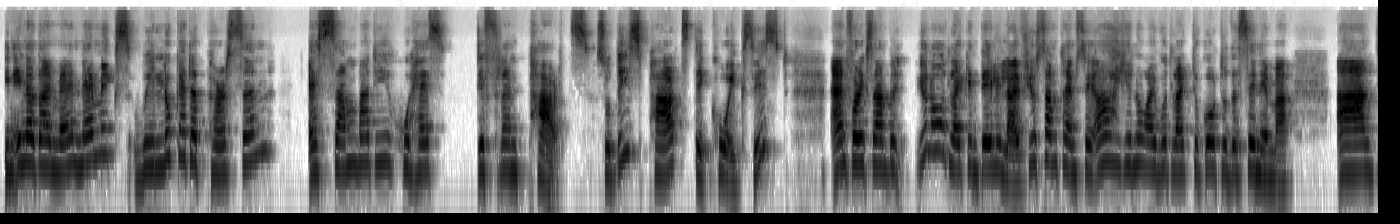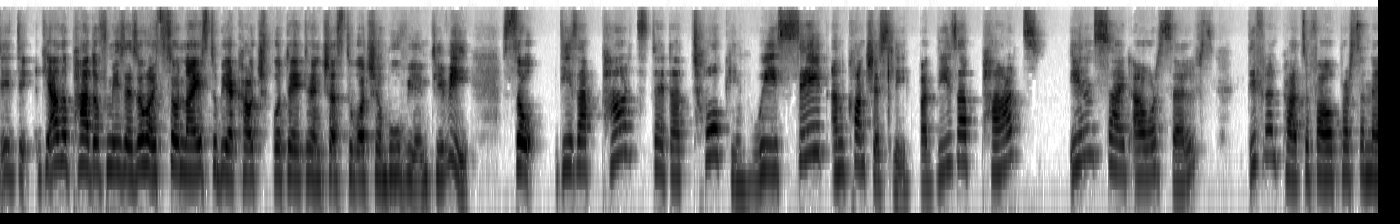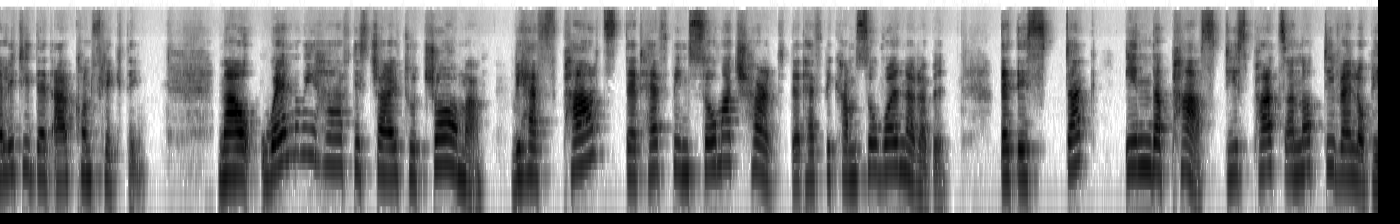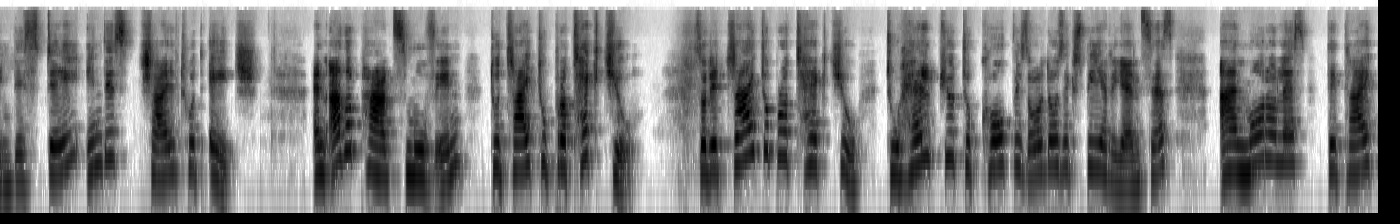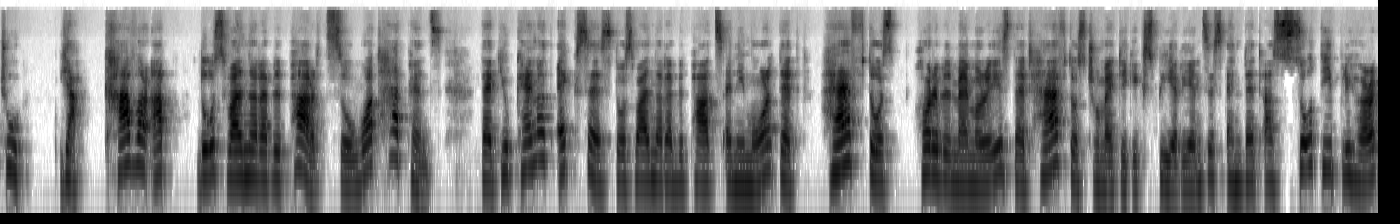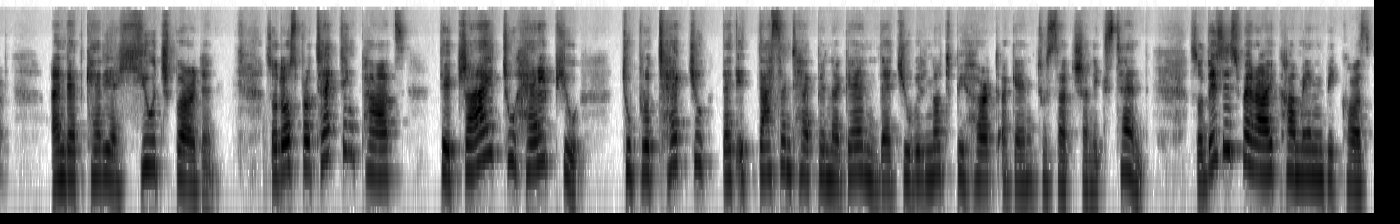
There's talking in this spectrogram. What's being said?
in inner dynamics, we look at a person as somebody who has different parts. So these parts they coexist. And for example, you know, like in daily life, you sometimes say, "Ah, you know, I would like to go to the cinema." And it, the other part of me says, "Oh, it's so nice to be a couch potato and just to watch a movie and TV." So these are parts that are talking. We say it unconsciously, but these are parts inside ourselves, different parts of our personality that are conflicting. Now, when we have this childhood trauma, we have parts that have been so much hurt, that have become so vulnerable, that they stuck in the past. These parts are not developing, they stay in this childhood age. And other parts move in to try to protect you. So they try to protect you, to help you to cope with all those experiences. And more or less, they try to, yeah, cover up those vulnerable parts. So, what happens? That you cannot access those vulnerable parts anymore that have those horrible memories, that have those traumatic experiences, and that are so deeply hurt and that carry a huge burden. So those protecting parts, they try to help you to protect you that it doesn't happen again, that you will not be hurt again to such an extent. So this is where I come in because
